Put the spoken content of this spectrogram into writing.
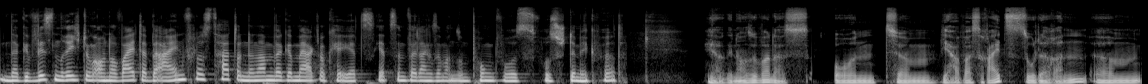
einer gewissen Richtung auch noch weiter beeinflusst hat. Und dann haben wir gemerkt, okay, jetzt, jetzt sind wir langsam an so einem Punkt, wo es, wo es stimmig wird. Ja, genau so war das. Und ähm, ja, was reizt so daran? Ähm,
